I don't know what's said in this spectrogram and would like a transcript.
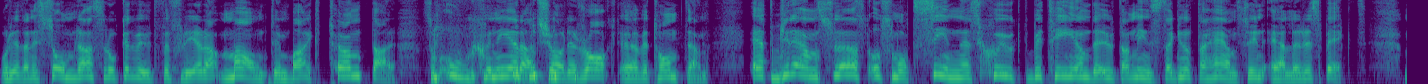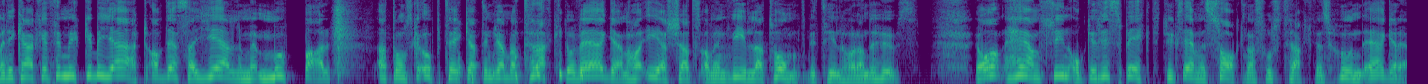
och redan i somras råkade vi ut för flera mountainbike-töntar som ogenerat körde rakt över tomten. Ett gränslöst och smått sinnessjukt beteende utan minsta gnutta hänsyn eller respekt. Men det kanske är för mycket begärt av dessa hjälmmuppar att de ska upptäcka att den gamla traktorvägen har ersatts av en villatomt med tillhörande hus. Ja, hänsyn och respekt tycks även saknas hos traktens hundägare.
